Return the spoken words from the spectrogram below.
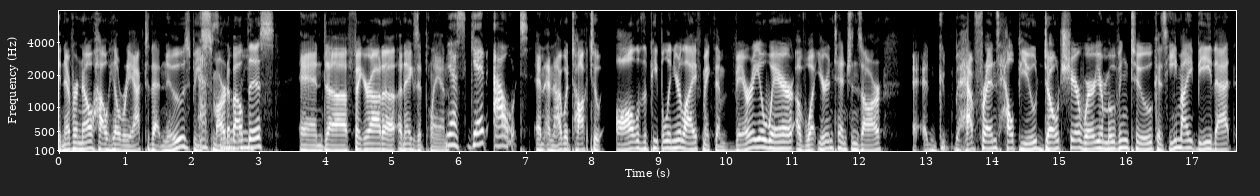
You never know how he'll react to that news. Be smart about this and uh, figure out a, an exit plan. Yes, get out. And and I would talk to all of the people in your life, make them very aware of what your intentions are. Uh, Have friends help you. Don't share where you're moving to because he might be that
